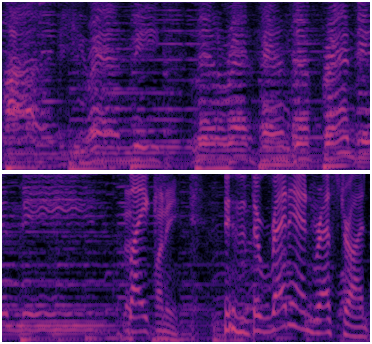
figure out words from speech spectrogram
ha. You and me. Little red hen's a friend in need. That's Like- funny. the Red Hen restaurant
